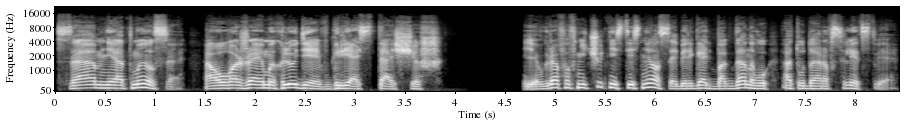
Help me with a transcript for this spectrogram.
Сам не отмылся, а уважаемых людей в грязь тащишь». Евграфов ничуть не стеснялся оберегать Богданову от ударов следствия.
